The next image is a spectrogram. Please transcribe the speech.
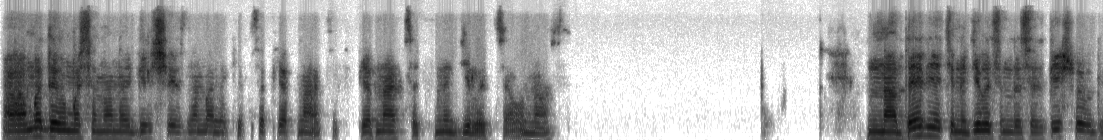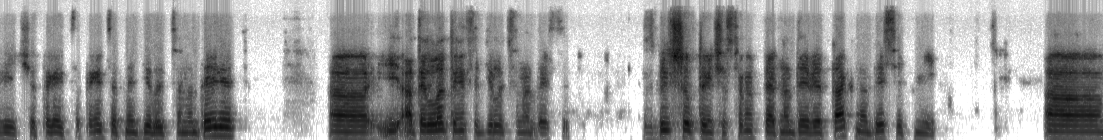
А, Ми дивимося на найбільший із знаменників. Це 15. 15 не ділиться у нас на 9 і не ділиться на 10. Збільшую вдвічі. 30. 30 не ділиться на 9, а, і, а 30 ділиться на 10. Збільшив втричі. 45 на 9 так, на 10 ні. А,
